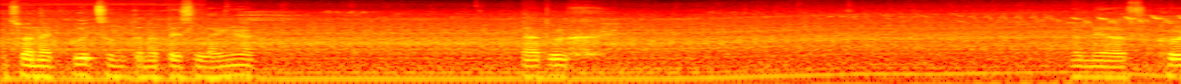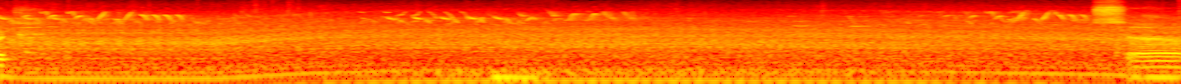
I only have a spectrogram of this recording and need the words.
Und zwar nicht kurz, sondern ein bisschen länger. Dadurch, wenn wir auf Kurt so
